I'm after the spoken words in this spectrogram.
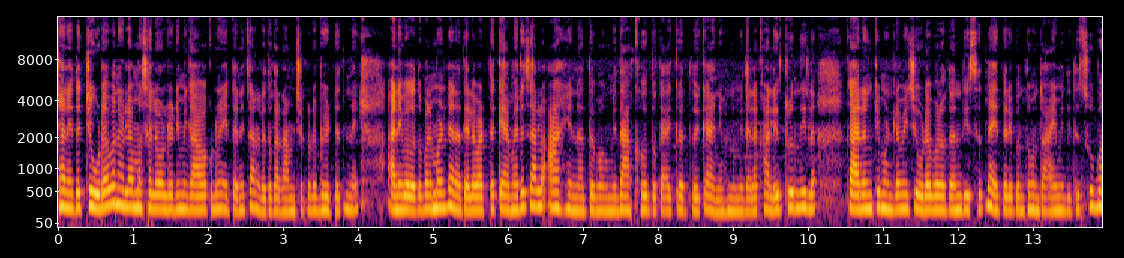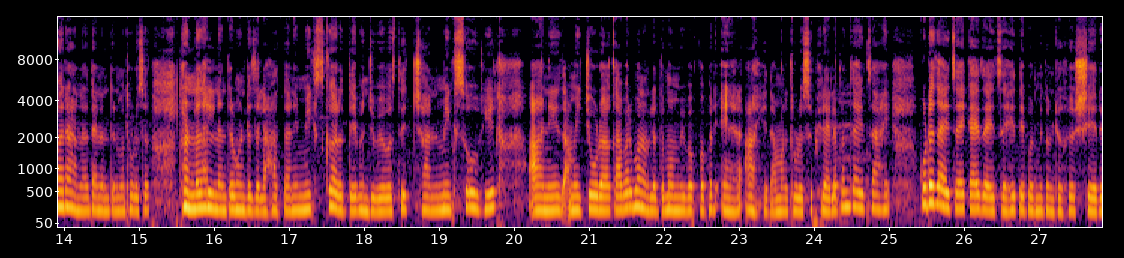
छान येतं चिवड्या बनवल्या मसाला ऑलरेडी मी गावाकडून येतानाच आणलं होतं कारण आमच्याकडे भेटत नाही. आणि बघा तुम्हाला म्हटलं ना त्याला वाटतं कॅमेरा चालू आहे ना तर मग मी दाखवतो काय करतो आहे काय नाही म्हणून मी त्याला खाली उतरून दिलं. कारण की म्हटलं मी चिवड्या बनवताना दिसत नाही तरी पण तो म्हणतो आई मी तिथेच उभं राहणार. त्यानंतर मग थोडंसं थंड झाल्यानंतर म्हटलं चला हाताने मिक्स करते. म्हणजे व्यवस्थित छान मिक्स होईल. आणि आम्ही चिवडा का बरं बनवलं तर मम्मी पप्पा पण येणार आहेत. आम्हाला थोडंसं फिरायला पण जायचं आहे. कुठं जायचं आहे काय जायचं आहे ते पण मी तुमच्यासोबत शेअर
